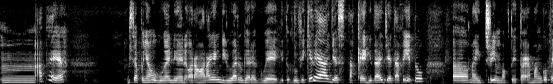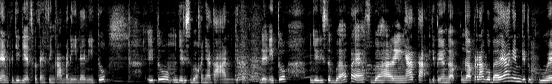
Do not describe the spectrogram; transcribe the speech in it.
hmm, apa ya bisa punya hubungan dengan orang-orang yang di luar negara gue gitu. Gue pikir ya just stuck kayak gitu aja. Tapi itu uh, my dream waktu itu. Emang gue pengen kerja di advertising company dan itu itu menjadi sebuah kenyataan gitu. Dan itu menjadi sebuah apa ya sebuah hal yang nyata gitu ya. Nggak nggak pernah gue bayangin gitu gue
